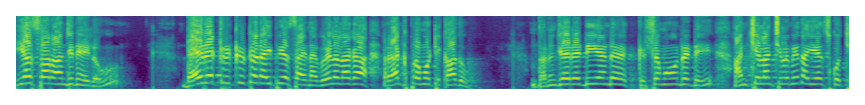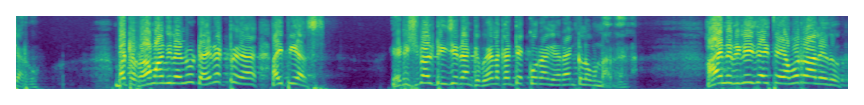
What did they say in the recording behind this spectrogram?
PSR Anjaneyulu direct recruited IPS ఆయన వీళ్ళలాగా ర్యాంక్ ప్రమోటీ కాదు. ధనంజయ రెడ్డి అండ్ కృష్ణమోహన్ రెడ్డి అంచెలంచెల మీద వేసుకొచ్చారు but Ramanjaneyulu direct IPS. Additional DG rank వీళ్ళకంటే ఎక్కువ ర్యాంకులో ఉన్నారు ఆయన. ఆయన రిలీజ్ అయితే ఎవరు రాలేదు.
